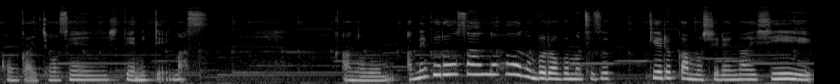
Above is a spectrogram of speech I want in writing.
今回挑戦してみています。あのアメブロさんの方のブログも続けるかもしれないし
